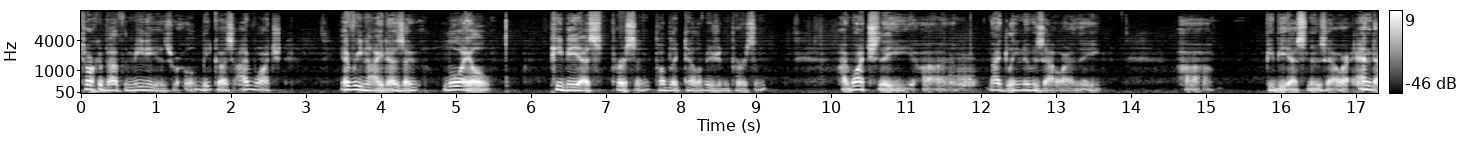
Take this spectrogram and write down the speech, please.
talk about the media's role, because I've watched every night as a loyal PBS person, public television person, I watch the uh, nightly news hour, the uh, PBS news hour, and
